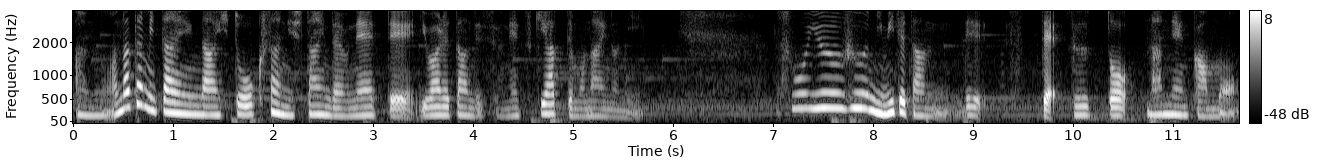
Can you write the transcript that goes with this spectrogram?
あのあなたみたいな人を奥さんにしたいんだよねって言われたんですよね。付き合ってもないのに。そういう風に見てたんですってずっと。何年間も。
